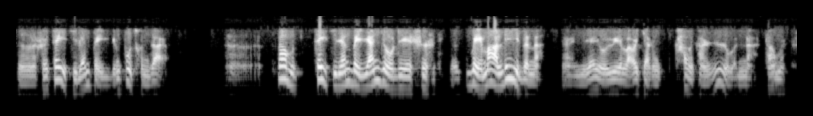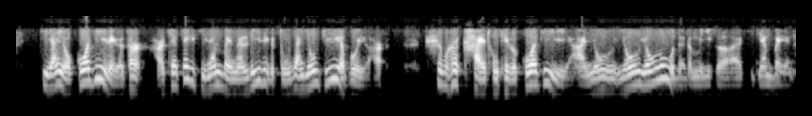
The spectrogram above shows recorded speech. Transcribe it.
嗯，所以这纪念碑已经不存在了。嗯，那么这纪念碑研究的是为嘛立的呢？嗯，也有一位老先生看了看日文呢，上面既然有“国际”这个字儿，而且这个纪念碑呢离这个东站邮局也不远。是不是开通这个国际啊邮邮邮路的这么一个纪念碑呢？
